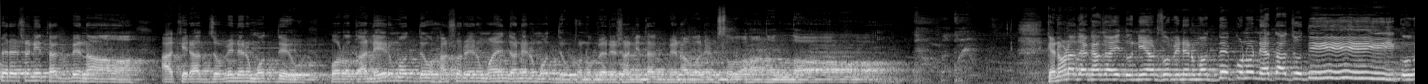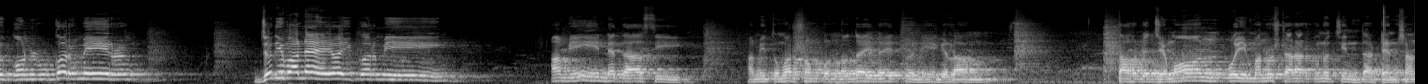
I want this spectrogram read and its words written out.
পেরেশানি থাকবে না। আখিরাত জমিনের মধ্যেও, পরকালের মধ্যেও হাসরের ময়দানের মধ্যেও কোনো পেরেশানি থাকবে না বলেন সোহান কেননা দেখা যায় দুনিয়ার জমিনের মধ্যে কোনো নেতা যদি কোন কর্মীর, যদি বলে, ওই কর্মী, আমি নেতা আছি, আমি তোমার সম্পন্ন দায় দায়িত্ব নিয়ে গেলাম। তাহলে যেমন ওই মানুষটার আর কোনো চিন্তা, টেনশন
